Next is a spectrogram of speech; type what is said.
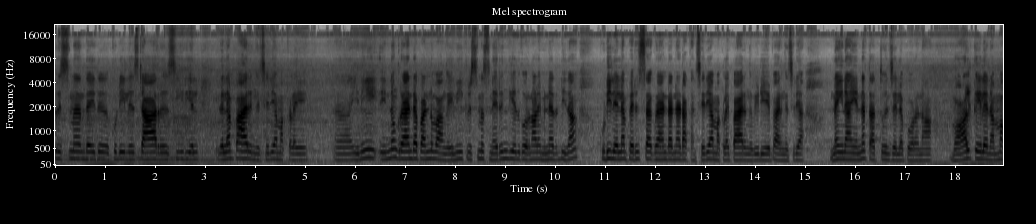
கிறிஸ்மஸ் இந்த இது குடில் ஸ்டாரு சீரியல் இதெல்லாம் பாருங்கள் சரியா மக்களே. இனி இன்னும் கிராண்டாக பண்ணுவாங்க. இனி கிறிஸ்மஸ் நெருங்கியதுக்கு ஒரு நாள் முன்னாடி தான் குடியிலெல்லாம் பெருசாக கிராண்டாக நடக்கும். சரியா மக்களை பாருங்கள் வீடியோவை பாருங்கள் சரியா. இன்னைக்கு நான் என்ன தத்துவம் சொல்ல போகிறேன்னா வாழ்க்கையில் நம்ம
